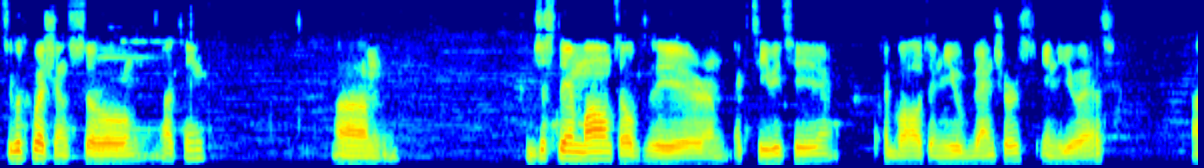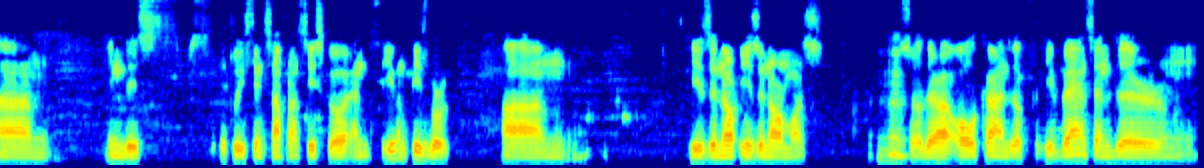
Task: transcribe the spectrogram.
it's a good question. So I think um, just the amount of their activity about the new ventures in the US um, in this, at least in San Francisco and even Pittsburgh, um, is enor- is enormous. Mm-hmm. So there are all kinds of events and there um,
